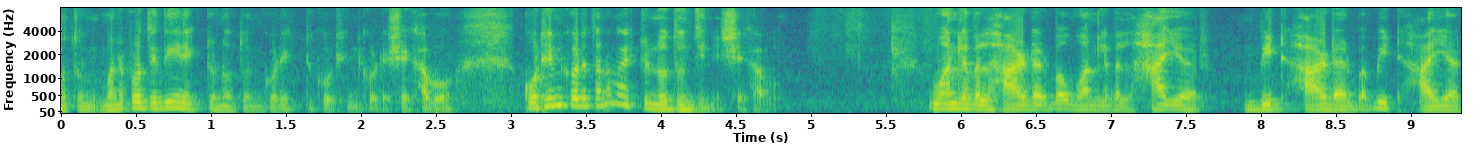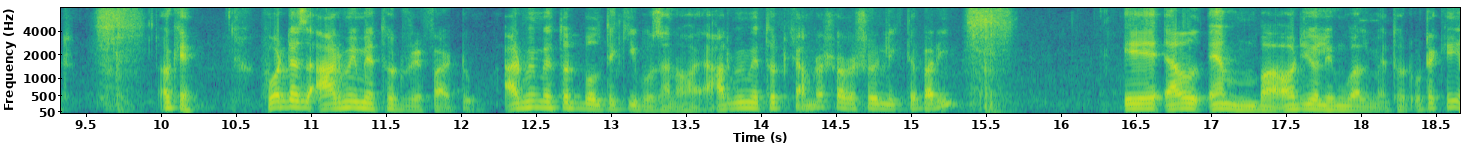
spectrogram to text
নতুন মানে প্রতিদিন একটু নতুন করে, একটু কঠিন করে শেখাবো। কঠিন করে তো না, একটু নতুন জিনিস শেখাবো। ওয়ান লেভেল হার্ডার বা one level higher bit harder বা bit higher okay what does army method refer to army method বলতে কি বোঝানো হয়? আর্মি মেথডকে আমরা সরাসরি লিখতে পারি এ এল এম বা অডিও লিঙ্গুয়াল মেথড ওটাকেই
